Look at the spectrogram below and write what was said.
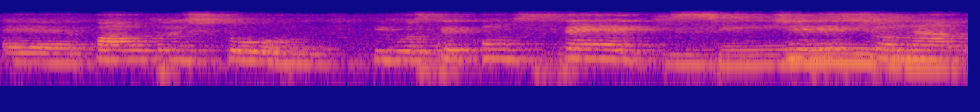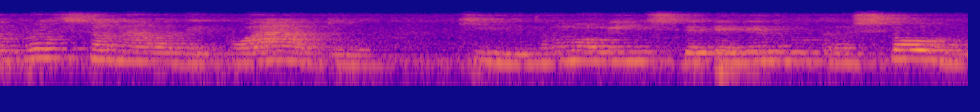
é, qual o transtorno e você consegue Sim. direcionar para o profissional adequado, que normalmente, dependendo do transtorno,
